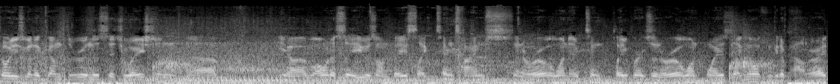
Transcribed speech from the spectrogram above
Cody's going to come through in this situation. Um, you know, I want to say he was on base like 10 times in a row, one, 10 plate appearances in a row at one point. It's like no one can get him out, right?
